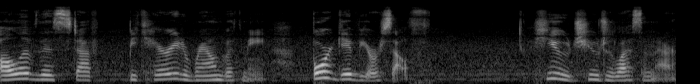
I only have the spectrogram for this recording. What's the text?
all of this stuff be carried around with me? Forgive yourself. Huge, huge lesson there.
